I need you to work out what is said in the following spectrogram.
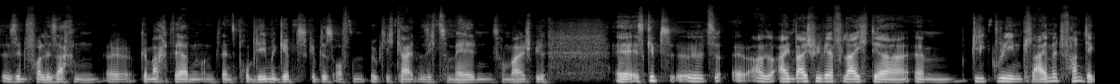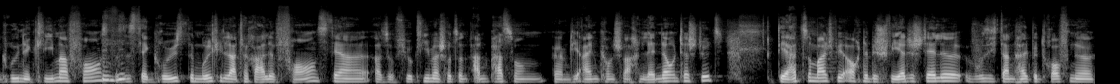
sinnvolle Sachen Sachen äh, gemacht werden. Und wenn es Probleme gibt, gibt es oft Möglichkeiten, sich zu melden, zum Beispiel. Äh, es gibt, äh, äh, also ein Beispiel wäre vielleicht der ähm, Green Climate Fund, der grüne Klimafonds. Mhm. Das ist der größte multilaterale Fonds, der also für Klimaschutz und Anpassung ähm, die einkommensschwachen Länder unterstützt. Der hat zum Beispiel auch eine Beschwerdestelle, wo sich dann halt betroffene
